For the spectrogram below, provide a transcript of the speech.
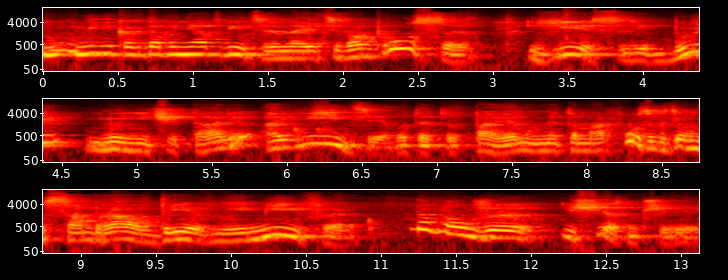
мы никогда бы не ответили на эти вопросы, если бы мы не читали о виде, вот эту поэму «Метаморфоза», где он собрал древние мифы, давно уже исчезнувшие,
